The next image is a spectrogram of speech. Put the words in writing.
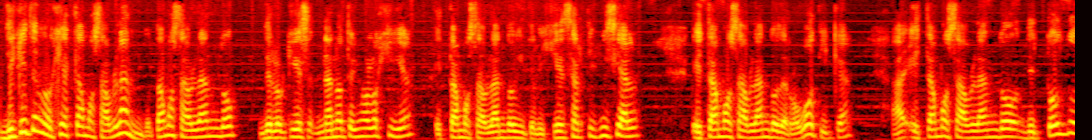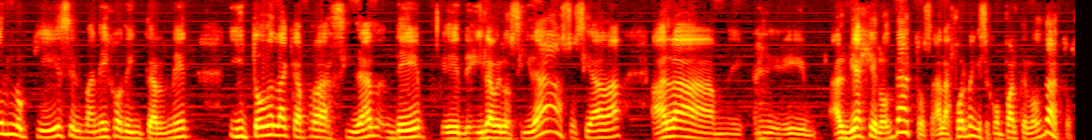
¿De qué tecnología estamos hablando? Estamos hablando de lo que es nanotecnología, estamos hablando de inteligencia artificial, estamos hablando de robótica, ah, estamos hablando de todo lo que es el manejo de Internet y toda la capacidad de, eh, y la velocidad asociada a la, eh, eh, al viaje de los datos, a la forma en que se comparten los datos.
